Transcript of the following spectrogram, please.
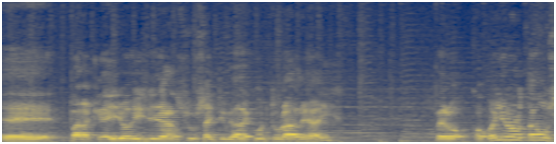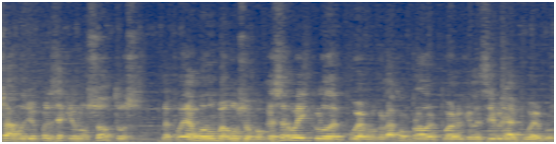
eh, para que ellos hicieran sus actividades culturales ahí pero como ellos no lo estaban usando, yo pensé que nosotros le podíamos dar un buen uso, porque ese vehículo del pueblo, que lo ha comprado el pueblo y que le sirven al pueblo,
